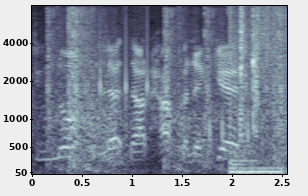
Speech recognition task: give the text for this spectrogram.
Do not let that happen again.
